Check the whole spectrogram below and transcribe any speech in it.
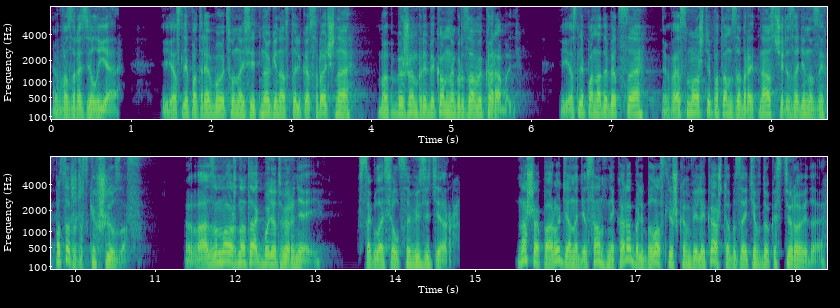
возразил я. Если потребуется уносить ноги настолько срочно, мы побежим прибегом на грузовой корабль. Если понадобится, вы сможете потом забрать нас через один из их пассажирских шлюзов. Возможно, так будет верней, согласился визитер. Наша пародия на десантный корабль была слишком велика, чтобы зайти в док астероида.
